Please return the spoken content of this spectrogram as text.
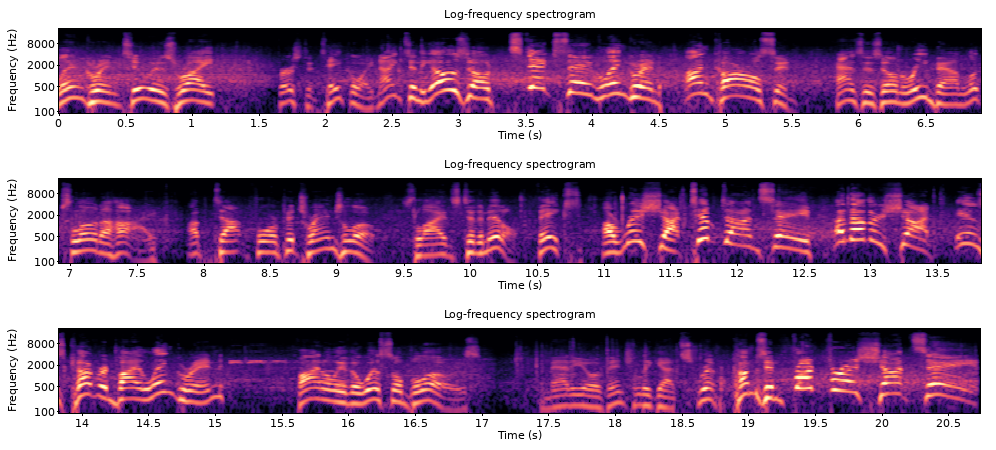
Lindgren to his right. First a takeaway. Knights in the ozone. Stick save Lindgren on Carlson. Has his own rebound, looks low to high. Up top for Pietrangelo. Slides to the middle. Fakes a wrist shot. Tipped on save. Another shot is covered by Lindgren. Finally, the whistle blows. Matteo eventually got stripped. Comes in front for a shot save.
